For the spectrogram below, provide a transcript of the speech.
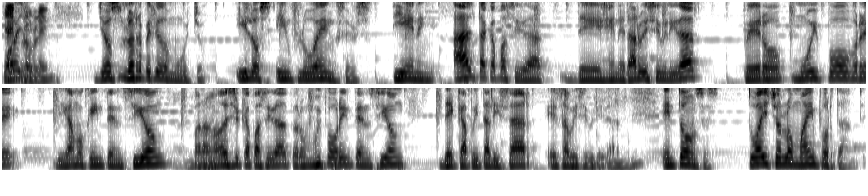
Ya hay problema. Yo lo he repetido mucho. Y los influencers tienen alta capacidad de generar visibilidad, pero muy pobre, digamos que intención, para no decir capacidad, pero muy pobre intención de capitalizar esa visibilidad. Entonces, tú has dicho lo más importante,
